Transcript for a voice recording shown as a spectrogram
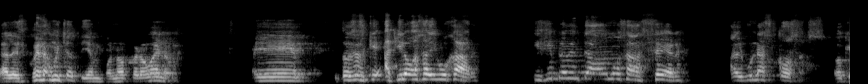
a la escuela mucho tiempo, ¿no? Pero bueno, eh, entonces que aquí lo vas a dibujar y simplemente vamos a hacer algunas cosas, ¿ok?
